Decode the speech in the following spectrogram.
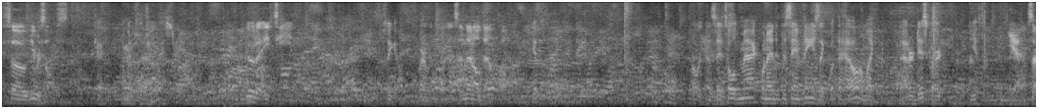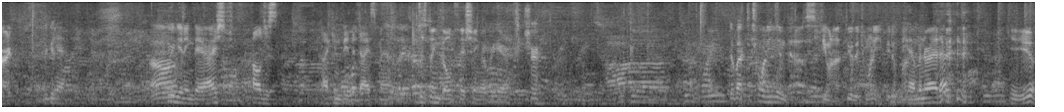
So he resolves. Okay, I'm gonna pull you guys. Go to 18. So you go. Whatever the one is, and then I'll downfall. Yep. Oh, Probably As I told Mac when I did the same thing, he's like, "What the hell?" I'm like, "That or discard." You have to. Yeah, sorry. You're good. Yeah. Um, We're getting there. I should, I'll just, I can be the dice man. Just been goldfishing over here. Sure. Go back to 20 and pass. If you want to do the 20, if you don't mind. Coming right up. yeah.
